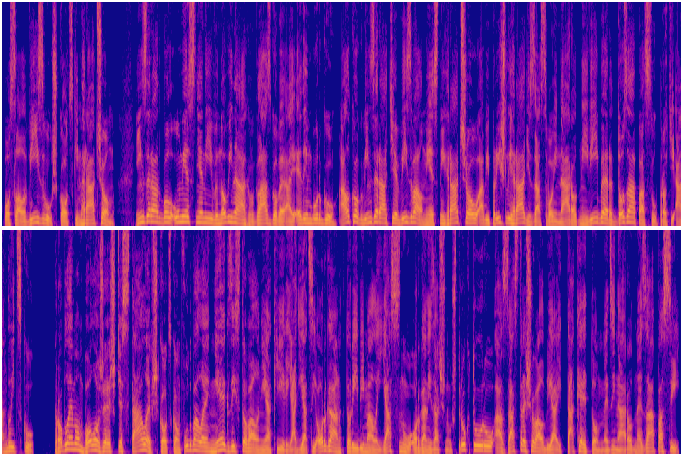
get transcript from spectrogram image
poslal výzvu škótskym hráčom. Inzerát bol umiestnený v novinách v Glasgowe aj Edinburgu. Alcock v inzeráte vyzval miestnych hráčov, aby prišli hrať za svoj národný výber do zápasu proti Anglicku. Problémom bolo, že ešte stále v škótskom futbale neexistoval nejaký riadiaci orgán, ktorý by mal jasnú organizačnú štruktúru a zastrešoval by aj takéto medzinárodné zápasy.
